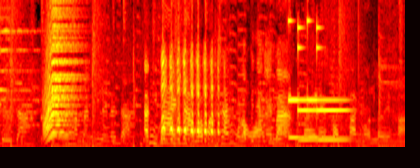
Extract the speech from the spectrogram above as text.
เจอจ้าไม่ทำหน้าที่เลยนะจ๊ะอธิบายจ้ะว่าฟังก์ชันของเราเป็นยังไงบ้างอธิบายได้ครบครันหมดเลยค่ะ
